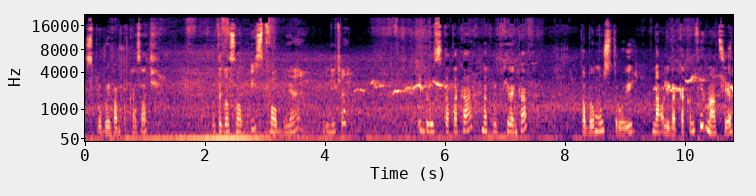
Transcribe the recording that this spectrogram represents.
Spróbuję Wam pokazać. Do tego są i spodnie, widzicie? I bluzka taka na krótki rękaw. To był mój strój na Oliwerka konfirmację.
